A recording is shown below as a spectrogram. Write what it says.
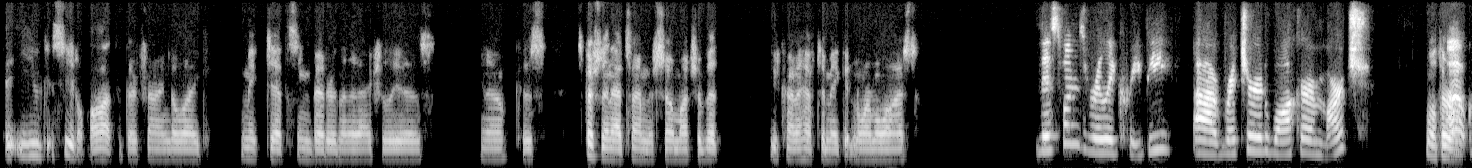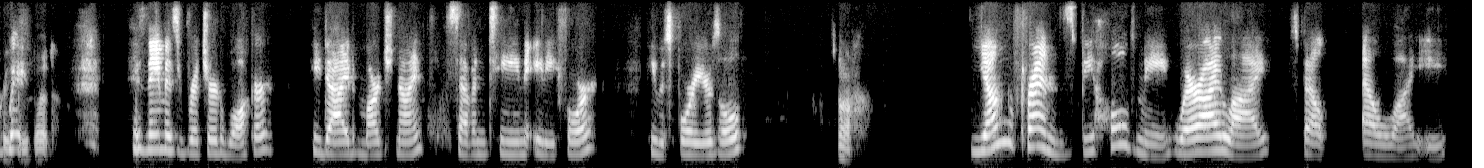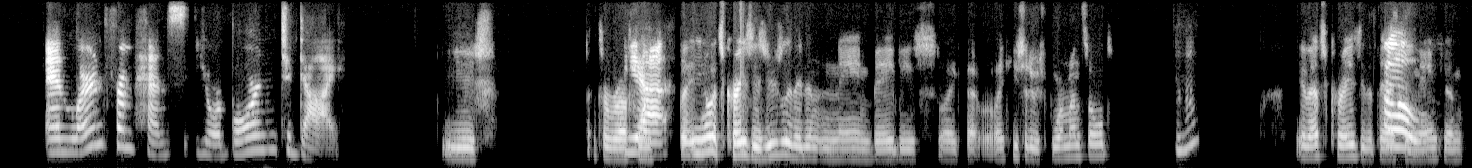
you can see it a lot that they're trying to like make death seem better than it actually is, you know, because especially in that time, there's so much of it. You kind of have to make it normalized. This one's really creepy. Uh, Richard Walker March. Well, they're all Uh, creepy, but His name is Richard Walker. He died March 9th, 1784. He was four years old. oh, Young friends, behold me where I lie, spelled L Y E, and learn from hence you're born to die. yeesh. That's a rough Yeah. one. But you know what's crazy is usually they didn't name babies like that. Like you said, he was four months old. Mhm. Yeah, that's crazy that they Oh. actually named him.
